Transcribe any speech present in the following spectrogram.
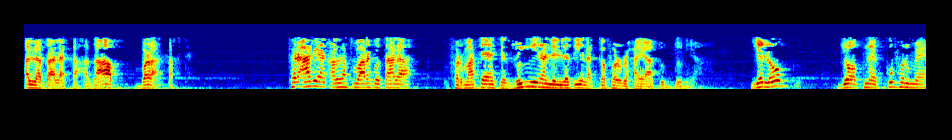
اللہ تعالی کا عذاب بڑا سخت ہے۔ پھر آگے اللہ تبارک و تعالی فرماتے ہیں کہ زین للذین کفر الحیات الدنیا۔ یہ لوگ جو اپنے کفر میں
